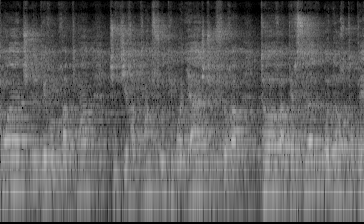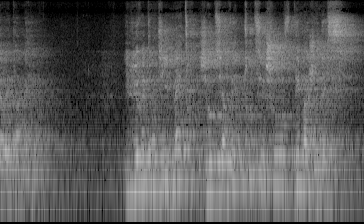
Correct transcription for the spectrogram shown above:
point, tu ne déroberas point, tu ne diras point de faux témoignages, tu ne feras tort à personne, honore ton père et ta mère. Il lui répondit, Maître, j'ai observé toutes ces choses dès ma jeunesse.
